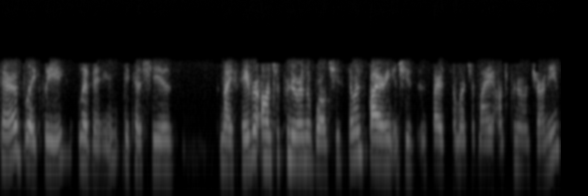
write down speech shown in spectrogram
Sara Blakely living because she is my favorite entrepreneur in the world. She's so inspiring and she's inspired so much of my entrepreneurial journey.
